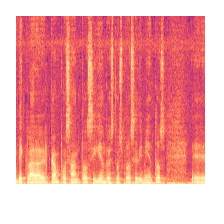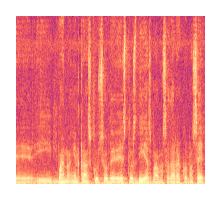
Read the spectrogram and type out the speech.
declarar el Campo Santo siguiendo estos procedimientos eh, y bueno, en el transcurso de estos días vamos a dar a conocer.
